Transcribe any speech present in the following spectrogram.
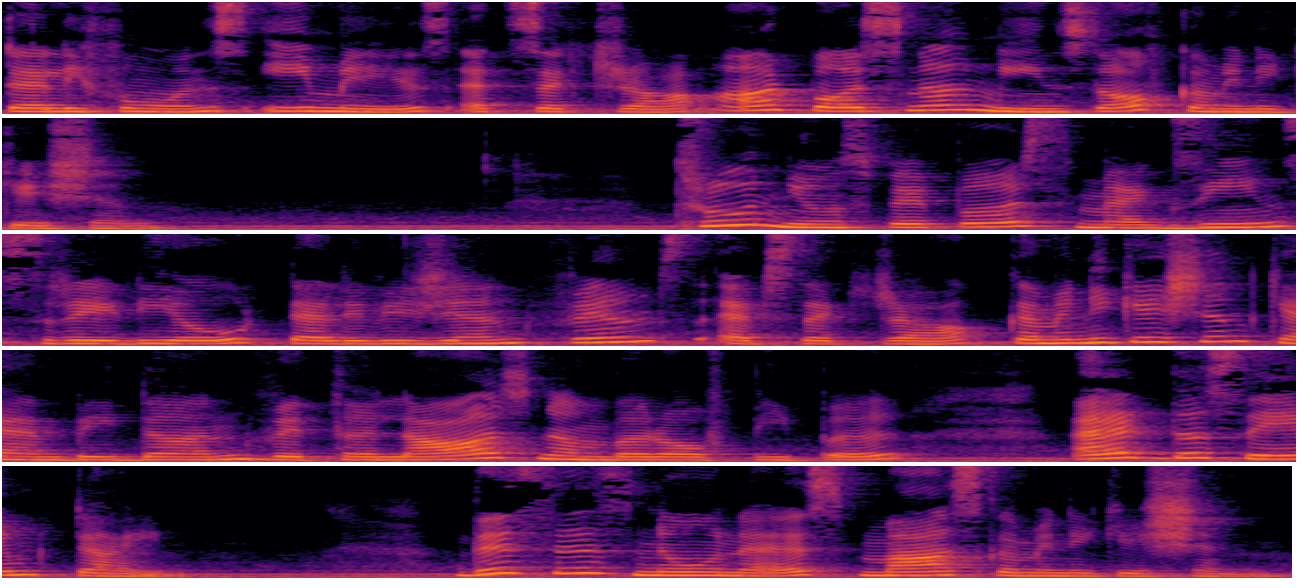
telephones, emails, etc. are personal means of communication. Through newspapers, magazines, radio, television, films, etc., communication can be done with a large number of people at the same time. This is known as mass communication.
